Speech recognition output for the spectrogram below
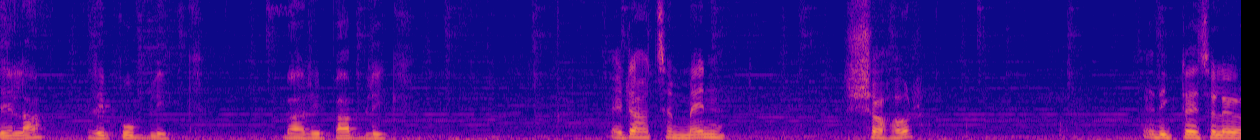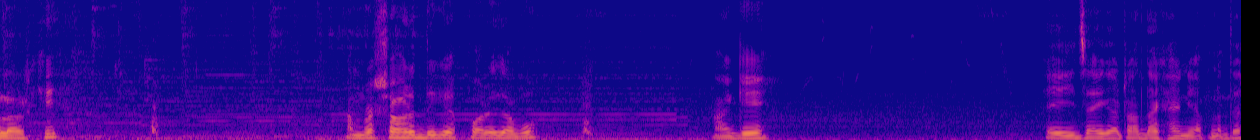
দেলা রিপাবলিক বা রিপাবলিক। এটা হচ্ছে মেন শহর। এদিকটায় চলে গেল আর কি। আমরা শহরের দিকে পরে যাব। আগে এই জায়গাটা দেখায়নি আপনাদের।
